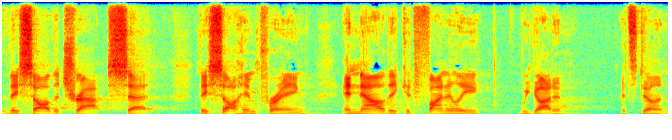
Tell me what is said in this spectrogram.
they saw the trap set, they saw him praying, and now they could finally, we got him. It's done.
